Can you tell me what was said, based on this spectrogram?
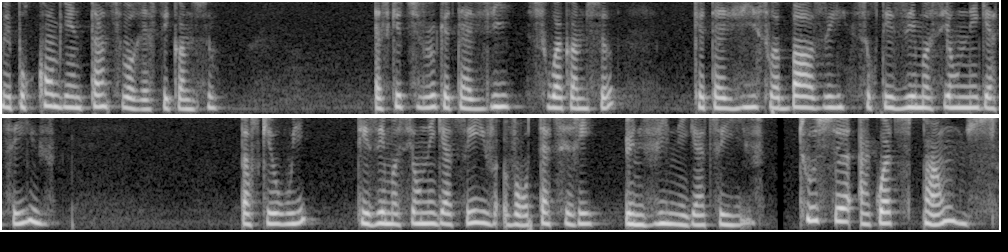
Mais pour combien de temps tu vas rester comme ça? Est-ce que tu veux que ta vie soit comme ça? Que ta vie soit basée sur tes émotions négatives? Parce que oui, tes émotions négatives vont t'attirer une vie négative. Tout ce à quoi tu penses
